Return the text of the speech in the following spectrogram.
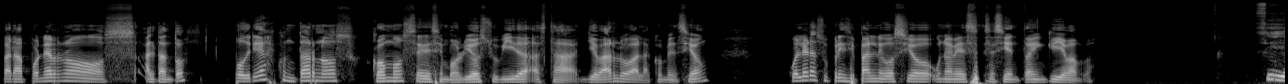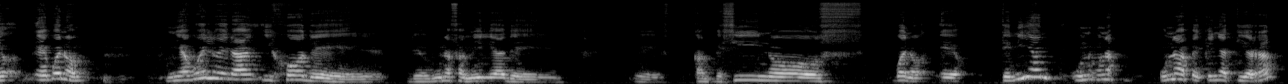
Para ponernos al tanto, ¿podrías contarnos cómo se desenvolvió su vida hasta llevarlo a la convención? ¿Cuál era su principal negocio una vez se sienta en Quillabamba? Sí, eh, bueno, mi abuelo era hijo de, de una familia de eh, campesinos. Bueno, eh, tenían un, una, una, pequeña tierra,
